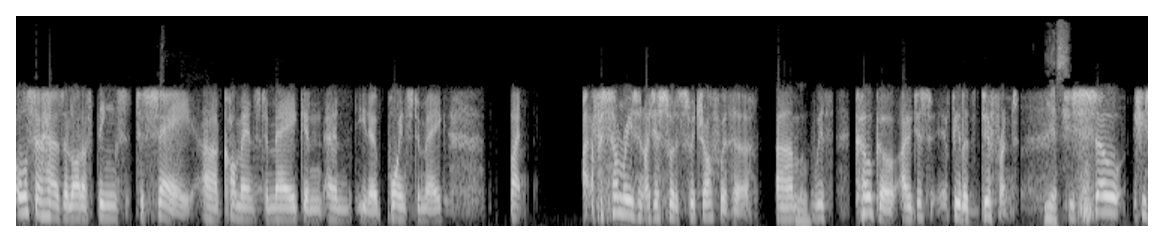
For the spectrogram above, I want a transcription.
also has a lot of things to say, uh, comments to make, and and you know points to make. But I, for some reason, I just sort of switch off with her. Um, mm. With Coco, I just feel it's different. Yes, she's so she's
